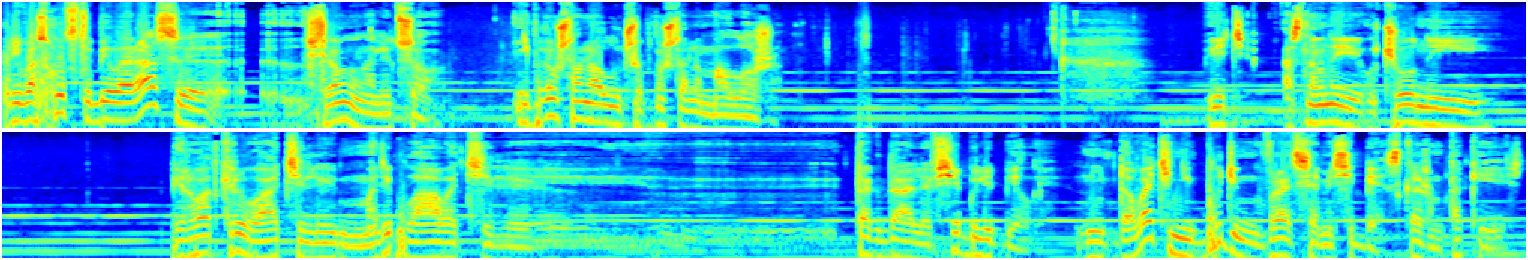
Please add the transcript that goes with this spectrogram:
превосходство белой расы э, все равно налицо. Не потому, что она лучше, а потому, что она моложе. Ведь основные ученые, первооткрыватели, мореплаватели и э, так далее, все были белые. Ну, давайте не будем врать сами себе, скажем, так и есть.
